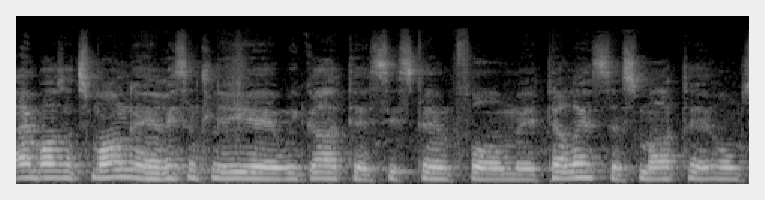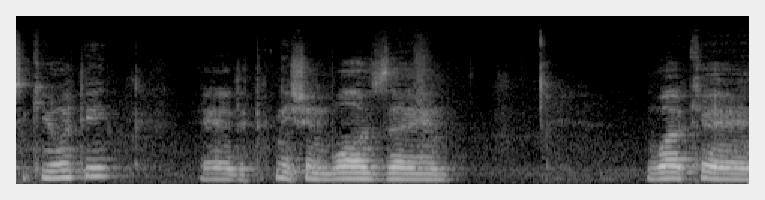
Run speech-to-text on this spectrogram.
I'm Boaz Atzmon. Uh, recently uh, we got a system from uh, TELUS, a smart uh, home security. Uh, the technician was um, work uh,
